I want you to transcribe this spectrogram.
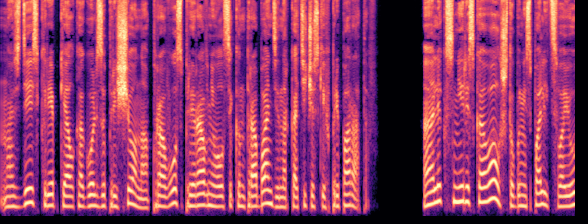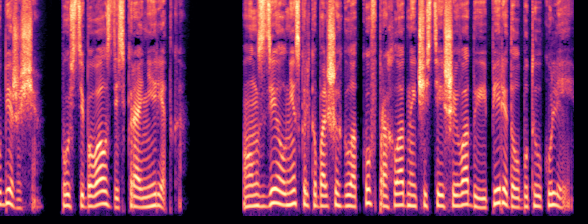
но здесь крепкий алкоголь запрещен, а провоз приравнивался к контрабанде наркотических препаратов. Алекс не рисковал, чтобы не спалить свое убежище, пусть и бывал здесь крайне редко. Он сделал несколько больших глотков прохладной чистейшей воды и передал бутылку Леи.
